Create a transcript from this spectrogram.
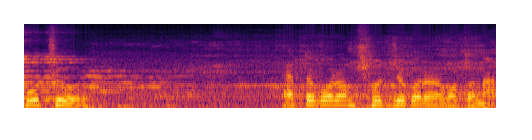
প্রচুর। এত গরম সহ্য করার মতো না।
